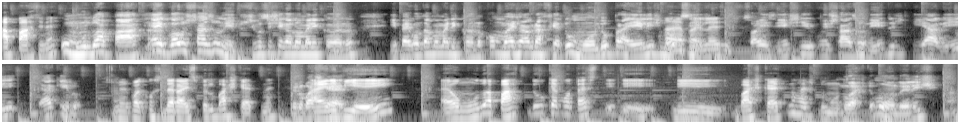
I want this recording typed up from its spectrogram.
à parte, né? um mundo à parte. Ah. É igual os Estados Unidos. Se você chegar no americano e perguntar para o americano como é a geografia do mundo, para eles não É, pra existe. ele existe. Só existe os Estados Unidos e ali é aquilo. A gente pode considerar isso pelo basquete, né? Pelo A basquete. NBA é o mundo à parte do que acontece de, de, de basquete no resto do mundo. No resto do mundo. Eles. Ah.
